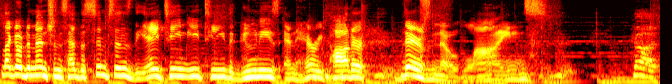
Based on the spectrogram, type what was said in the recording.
LEGO Dimensions had The Simpsons, The A-Team, E.T., The Goonies, and Harry Potter. There's no lines. Cut.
